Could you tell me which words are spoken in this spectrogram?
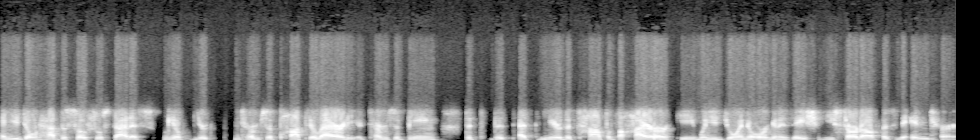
and you don't have the social status. You know, you're in terms of popularity, in terms of being the, the, at near the top of the hierarchy when you join an organization. You start off as an intern.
